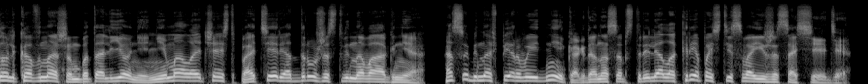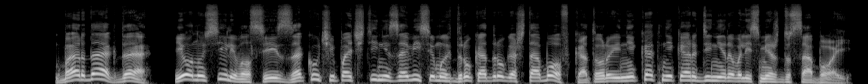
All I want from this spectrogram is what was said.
Только в нашем батальоне немалая часть потерь от дружественного огня, особенно в первые дни, когда нас обстреляла крепость и свои же соседи. Бардак, да, и он усиливался из-за кучи почти независимых друг от друга штабов, которые никак не координировались между собой.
